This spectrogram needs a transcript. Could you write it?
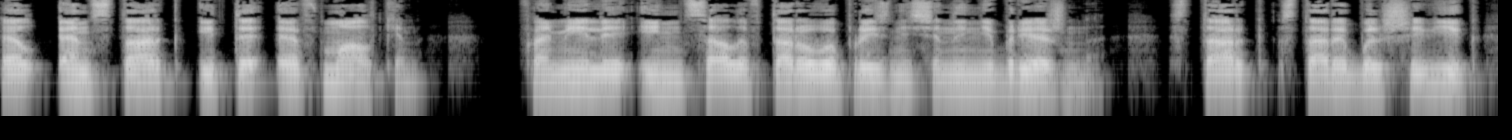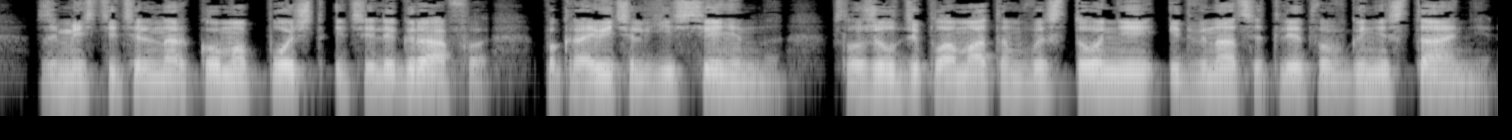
Л.Н. Старк и Т.Ф. Малкин. Фамилии и инициалы второго произнесены небрежно. Старк – старый большевик, заместитель наркома почт и телеграфа, покровитель Есенина, служил дипломатом в Эстонии и 12 лет в Афганистане,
